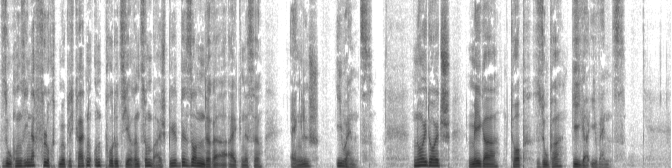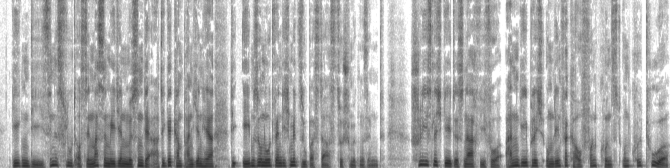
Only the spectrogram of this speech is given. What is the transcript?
suchen sie nach Fluchtmöglichkeiten und produzieren zum Beispiel besondere Ereignisse, englisch Events. Neudeutsch Mega, Top, Super, Giga-Events. Gegen die Sinnesflut aus den Massenmedien müssen derartige Kampagnen her, die ebenso notwendig mit Superstars zu schmücken sind. Schließlich geht es nach wie vor angeblich um den Verkauf von Kunst und Kultur.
